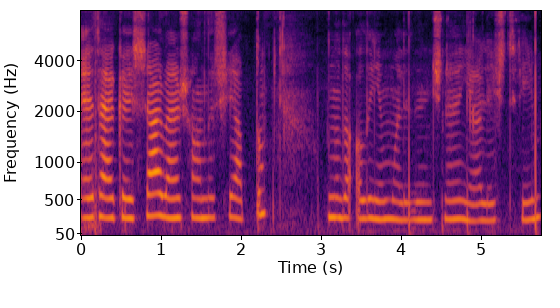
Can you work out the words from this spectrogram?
Evet arkadaşlar ben şu anda şey yaptım. Bunu da alayım valizin içine yerleştireyim.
